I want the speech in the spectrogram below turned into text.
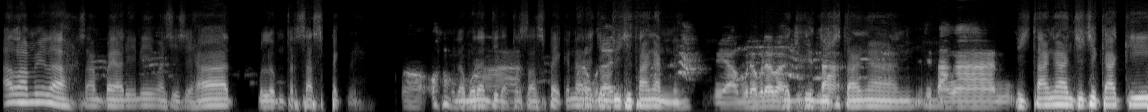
Alhamdulillah sampai hari ini masih sehat. Belum tersuspek nih. Oh, oh, Mudah-mudahan tidak tersuspek. Karena rajin Mudah-mudahan. cuci tangan nih. Ya mudah-mudahan. Rajin Cuci, cuci tangan. cuci tangan, Cuci tangan, cuci kaki.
